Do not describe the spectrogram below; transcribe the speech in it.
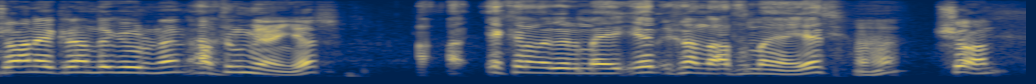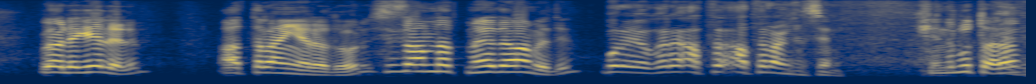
Şu an ekranda görünen atılmayan yer. A- Ekranda görünmeye yer, şu anda atılmayan yer. Aha. Şu an böyle gelelim. Atılan yere doğru. Siz anlatmaya devam edin. Buraya yukarı atı, atılan kısım. Şimdi bu taraf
